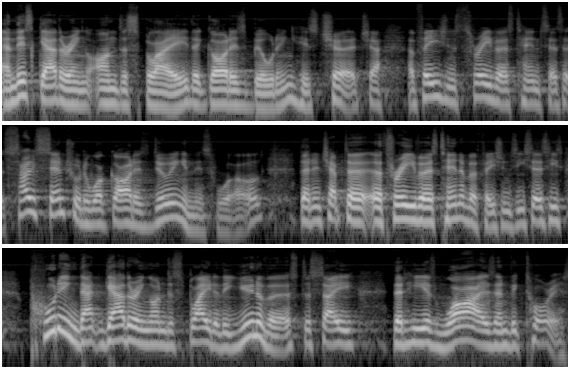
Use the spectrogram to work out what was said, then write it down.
And this gathering on display that God is building, His church, uh, Ephesians 3, verse 10 says it's so central to what God is doing in this world that in chapter uh, 3, verse 10 of Ephesians, he says he's putting that gathering on display to the universe to say that he is wise and victorious.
